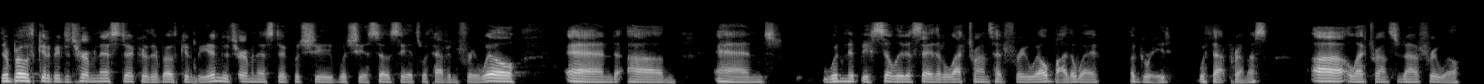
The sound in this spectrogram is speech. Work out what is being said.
they're both going to be deterministic or they're both going to be indeterministic which she which she associates with having free will and um, and wouldn't it be silly to say that electrons had free will by the way agreed with that premise. Uh, electrons do not have free will.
